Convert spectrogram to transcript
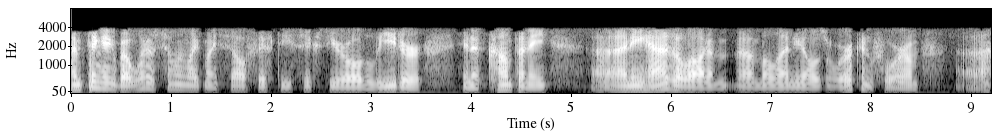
I'm thinking about what if someone like myself, 50, 60 year old leader in a company, uh, and he has a lot of uh, millennials working for him. Uh,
